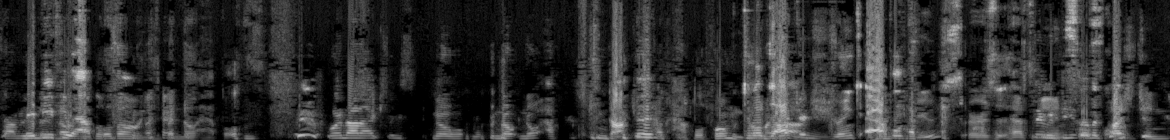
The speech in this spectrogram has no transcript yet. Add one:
promise. Maybe there's a few no Apple apples. phones, but no apples. We're not actually. No, no, no. Can doctors have Apple phones? Can oh a doctor gosh. drink apple juice, or does it have to be in these full are the form? questions.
